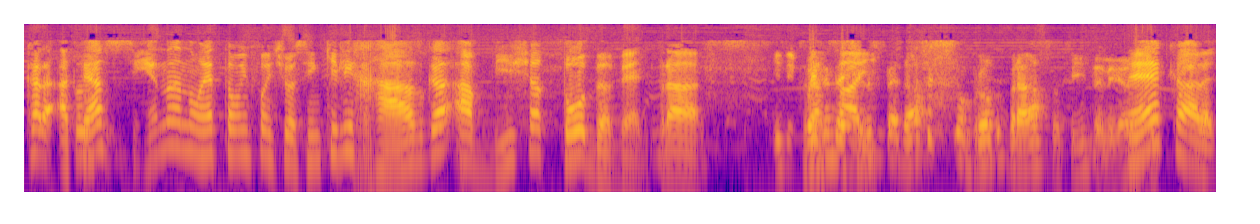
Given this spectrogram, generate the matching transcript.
Cara, até a cena não é tão infantil assim que ele rasga a bicha toda, velho. Pra. E depois ainda sair. os pedaços que sobrou do braço, assim, tá ligado? É, cara.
